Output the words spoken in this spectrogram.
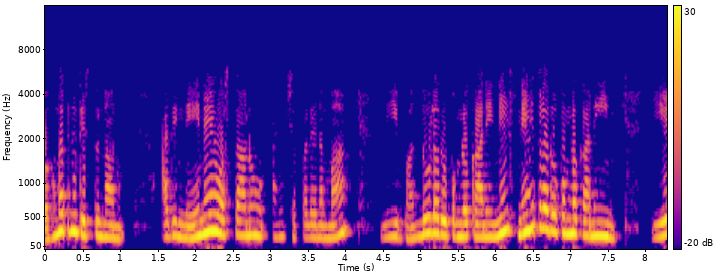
బహుమతిని తెస్తున్నాను. అది నేనే వస్తాను అని చెప్పలేనమ్మా. నీ బంధువుల రూపంలో కానీ నీ స్నేహితుల రూపంలో కానీ ఏ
